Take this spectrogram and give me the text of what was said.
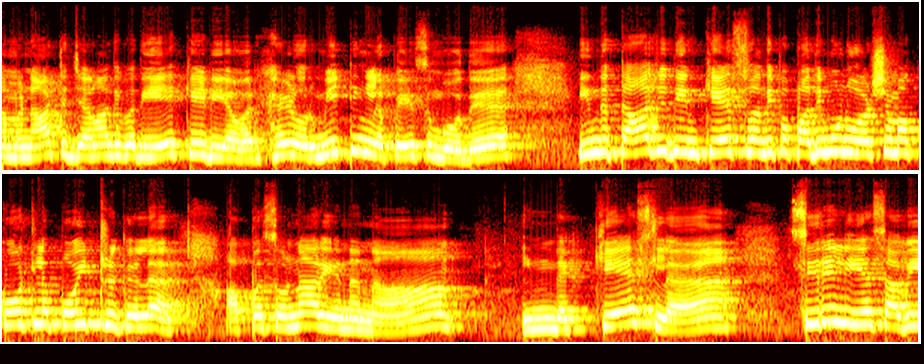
நம்ம நாட்டு ஜனாதிபதி ஏகேடி அவர்கள் ஒரு மீட்டிங்கில் பேசும்போது இந்த தாஜுதீன் கேஸ் வந்து இப்போ பதிமூணு வருஷமாக கோர்ட்டில் போயிட்டுருக்குல்ல அப்போ சொன்னார் என்னன்னா இந்த கேஸில் சிறிலிய சவி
